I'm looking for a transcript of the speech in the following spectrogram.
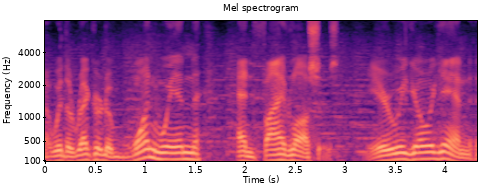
uh, with a record of one win and five losses. Here we go again.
